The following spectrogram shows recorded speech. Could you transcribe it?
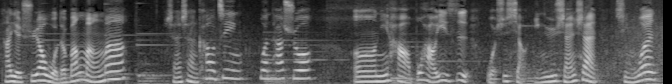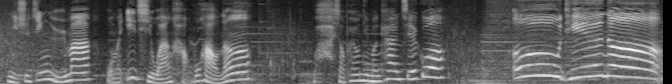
它也需要我的帮忙吗？”闪闪靠近问他说。嗯，你好，不好意思，我是小银鱼闪闪，请问你是金鱼吗？我们一起玩好不好呢？哇，小朋友你们看，结果，哦天哪！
